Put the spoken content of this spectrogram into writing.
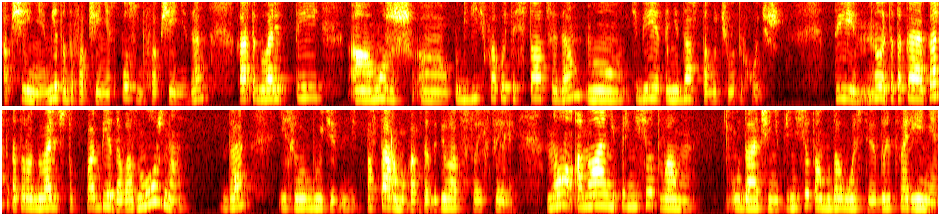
общения, методов общения, способов общения. Да? Карта говорит, ты а, можешь а, победить в какой-то ситуации, да, но тебе это не даст того, чего ты хочешь. Ты, ну, это такая карта, которая говорит, что победа возможна, да, если вы будете по-старому как-то добиваться своих целей, но она не принесет вам удачи, не принесет вам удовольствия, удовлетворения.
